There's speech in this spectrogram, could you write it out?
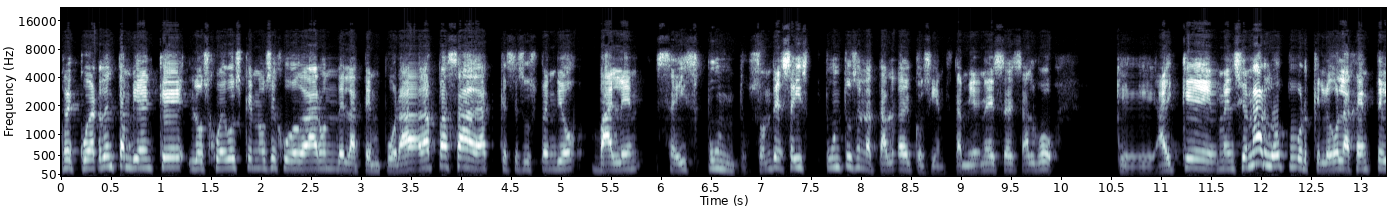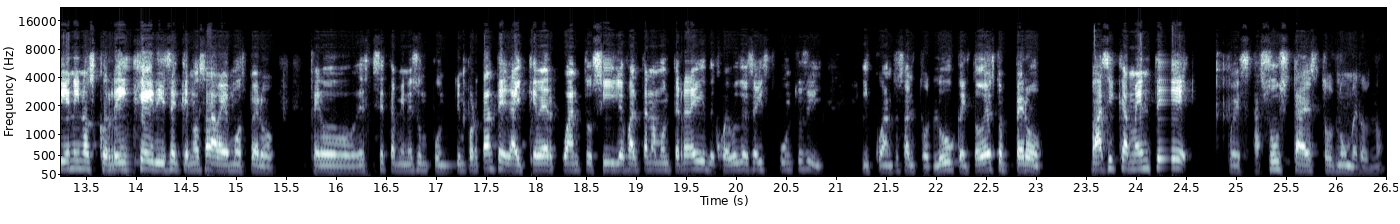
recuerden también que los juegos que no se jugaron de la temporada pasada, que se suspendió, valen seis puntos, son de seis puntos en la tabla de cocientes, también eso es algo que hay que mencionarlo porque luego la gente viene y nos corrige y dice que no sabemos, pero, pero ese también es un punto importante. Hay que ver cuántos sí le faltan a Monterrey de juegos de seis puntos y, y cuántos al Toluca y todo esto, pero básicamente pues asusta estos números, ¿no?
